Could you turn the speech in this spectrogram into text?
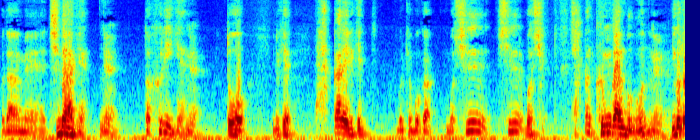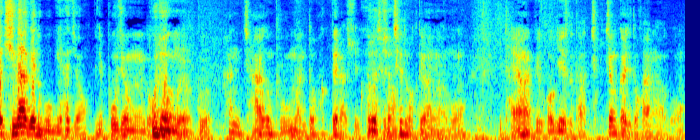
그 다음에 진하게 예. 또 흐리게 네. 또 이렇게 약간의 이렇게 뭐 이렇게 뭐가 뭐 실 실뭐 약간 금간 부분 네. 이걸 더 진하게도 보게 하죠. 이제 보정도 보정이. 가능하고요. 그한 작은 부분만도 확대를 할 수 있고 그렇죠. 전체도 확대 네. 가능하고 이 다양한 그리고 거기에서 다 측정까지도 가능하고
